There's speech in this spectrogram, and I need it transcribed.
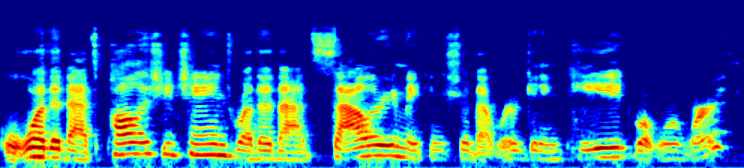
whether that's policy change, whether that's salary, making sure that we're getting paid what we're worth,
